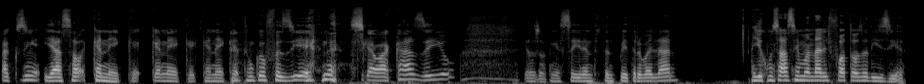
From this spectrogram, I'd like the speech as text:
à cozinha, ia à sala, caneca, caneca, caneca. Então o que eu fazia era, chegava à casa e eu, ele já tinha saído entretanto para ir trabalhar, e eu começava assim a mandar-lhe fotos a dizer:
